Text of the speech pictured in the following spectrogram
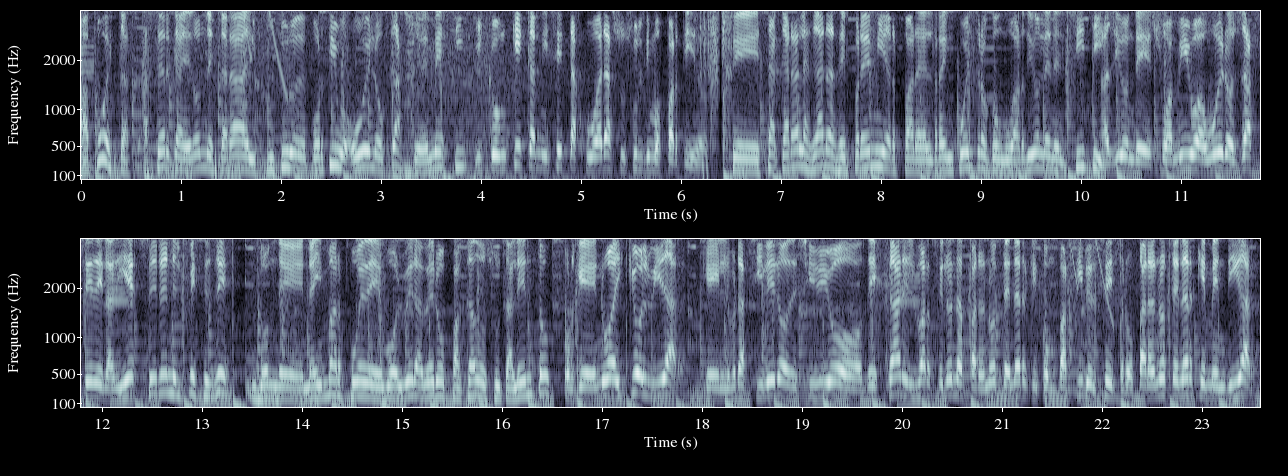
apuestas acerca de dónde estará el futuro deportivo o el ocaso de Messi y con qué camiseta jugará sus últimos partidos. ¿Se sacará las ganas de Premier para el reencuentro con Guardiola en el City, allí donde su amigo Agüero ya cede la 10? ¿Será en el PSG, donde Neymar puede volver a ver opacado su talento? Porque no hay que olvidar que el brasilero decidió dejar el Barcelona para no tener que compartir el cetro, para no tener que mendigar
